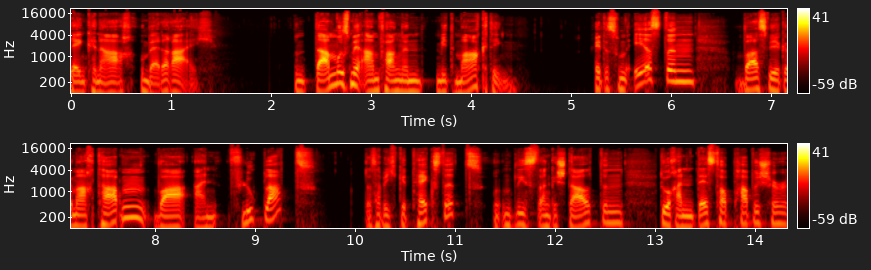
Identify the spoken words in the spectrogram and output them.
Denke nach und werde reich. Und dann muss man anfangen mit Marketing. Etwas vom ersten, was wir gemacht haben, war ein Flugblatt. Das habe ich getextet und ließ es dann gestalten durch einen Desktop-Publisher,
